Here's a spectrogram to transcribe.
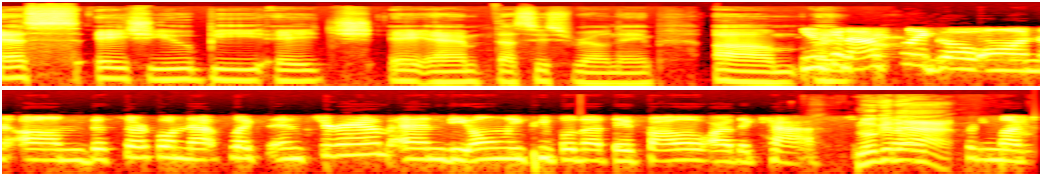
S H U B H A M. That's his real name. Um, You can and- actually go on um, the Circle Netflix Instagram, and the only people that they follow are the cast. Look at So that. Pretty much.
